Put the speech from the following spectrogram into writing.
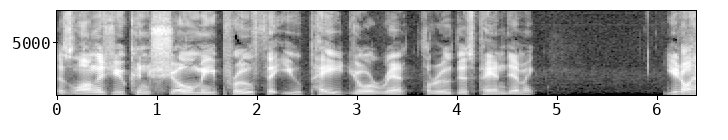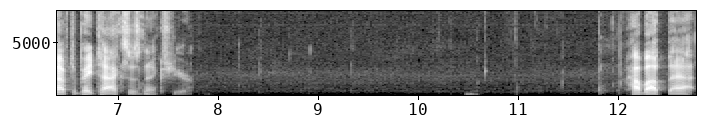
as long as you can show me proof that you paid your rent through this pandemic, you don't have to pay taxes next year. How about that?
